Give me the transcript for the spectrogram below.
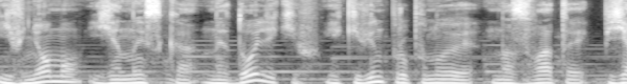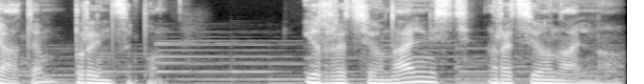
І в ньому є низка недоліків, які він пропонує назвати п'ятим принципом ірраціональність раціонального.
